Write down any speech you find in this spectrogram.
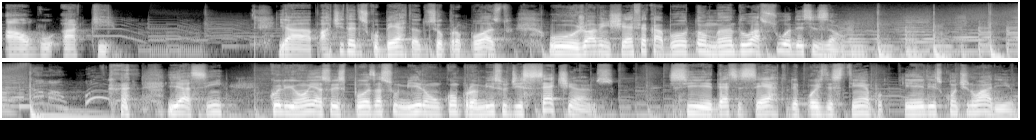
algo aqui. E a partir da descoberta do seu propósito, o jovem chefe acabou tomando a sua decisão. e assim, Coulion e a sua esposa assumiram um compromisso de sete anos. Se desse certo depois desse tempo, eles continuariam.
